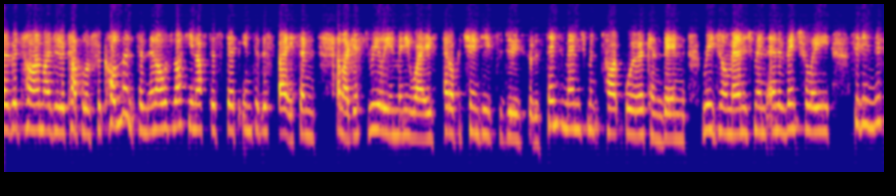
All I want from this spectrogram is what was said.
over time, I did a couple of secondments, and then I was lucky enough to step into the space, and and I guess really in many ways had opportunities to do sort of centre management type work, and then regional management, and eventually sit in this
